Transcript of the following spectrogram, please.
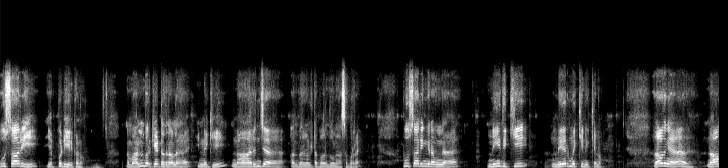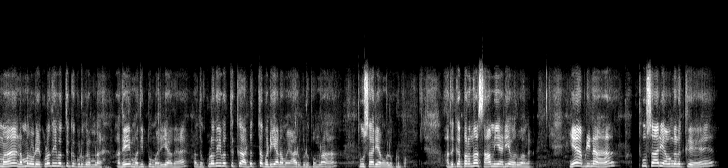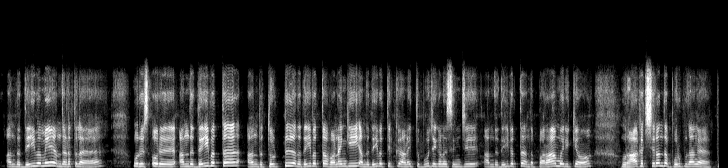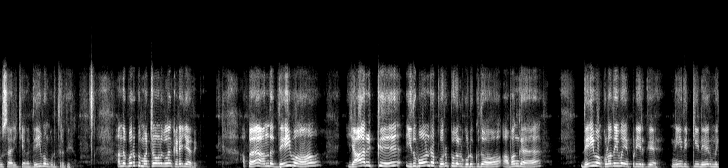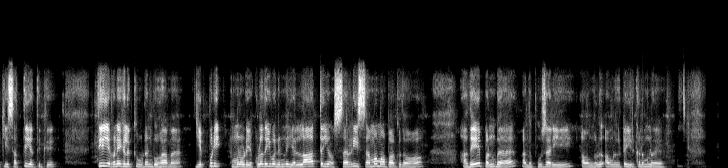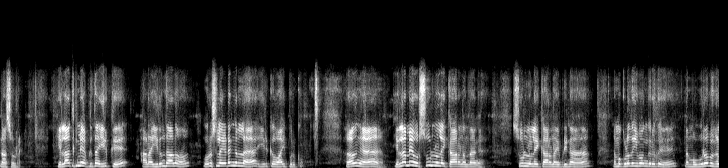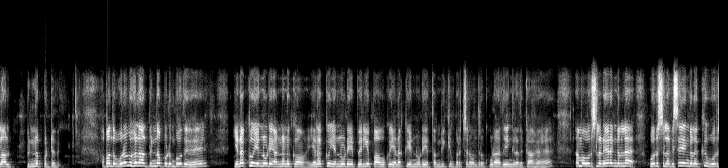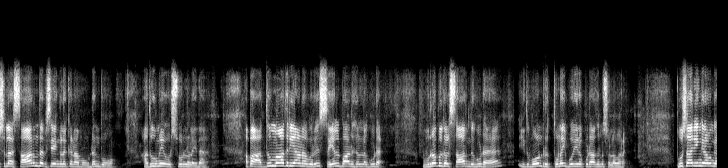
பூசாரி எப்படி இருக்கணும்? நம்ம அன்பர் கேட்டதுனால இன்னைக்கு நான் அறிஞ்ச அன்பர்கள்ட்ட பகிர்ந்து கொள்ள ஆசைப்பட்றேன். பூசாரிங்கிறவங்க நீதிக்கு நேர்மைக்கு நிற்கணும் அதாவதுங்க நாம் நம்மளுடைய குலதெய்வத்துக்கு கொடுக்குறோம்ல அதே மதிப்பு மரியாதை அந்த குலதெய்வத்துக்கு அடுத்தபடியாக நம்ம யார் கொடுப்போம்னா பூசாரி அவங்களுக்கு கொடுப்போம். அதுக்கப்புறம் தான் சாமியாடியே வருவாங்க. ஏன் அப்படின்னா பூசாரி அவங்களுக்கு அந்த தெய்வமே அந்த இடத்துல ஒரு ஸ்- ஒரு அந்த தெய்வத்தை அந்த தொட்டு அந்த தெய்வத்தை வணங்கி அந்த தெய்வத்திற்கு அனைத்து பூஜைகளும் செஞ்சு அந்த தெய்வத்தை அந்த பராமரிக்கும் ஒரு ஆகச்சிறந்த பொறுப்பு தாங்க பூசாரிக்கு அந்த தெய்வம் கொடுத்துருக்கு. அந்த பொறுப்பு மற்றவங்களுக்கெல்லாம் கிடைக்காது. அப்போ அந்த தெய்வம் யாருக்கு இது போன்ற பொறுப்புகள் கொடுக்குதோ அவங்க தெய்வம் குலதெய்வம் எப்படி இருக்குது நீதிக்கு நேர்மைக்கு சத்தியத்துக்கு தீய வினைகளுக்கு உடன்போகாமல் எப்படி நம்மளுடைய குலதெய்வம் நின்று எல்லாத்தையும் சரி சமமாக பார்க்குதோ அதே பண்பை அந்த பூசாரி அவங்களும் அவங்கக்கிட்ட இருக்கணும்னு நான் சொல்கிறேன் எல்லாத்துக்குமே அப்படி தான் இருக்குது ஆனால் இருந்தாலும் ஒரு சில இடங்களில் இருக்க வாய்ப்பு இருக்கும். அதாவதுங்க எல்லாமே ஒரு சூழ்நிலை காரணம் தாங்க. சூழ்நிலை காரணம் எப்படின்னா நம்ம குலதெய்வங்கிறது நம்ம உறவுகளால் பின்னப்பட்டது. அப்போ அந்த உறவுகளால் பின்னப்படும் போது எனக்கும் என்னுடைய அண்ணனுக்கும் எனக்கும் என்னுடைய பெரியப்பாவுக்கும் எனக்கும் என்னுடைய தம்பிக்கும் பிரச்சனை வந்துடக்கூடாதுங்கிறதுக்காக நம்ம ஒரு சில நேரங்களில் ஒரு சில விஷயங்களுக்கு ஒரு சில சார்ந்த விஷயங்களுக்கு நாம் உடன் போவோம் அதுவுமே ஒரு சூழ்நிலை தான் அப்போ அது மாதிரியான ஒரு செயல்பாடுகளில் கூட உறவுகள் சார்ந்து கூட இது போன்று துணை போயிடக்கூடாதுன்னு சொல்ல வரேன். பூசாரிங்கிறவங்க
